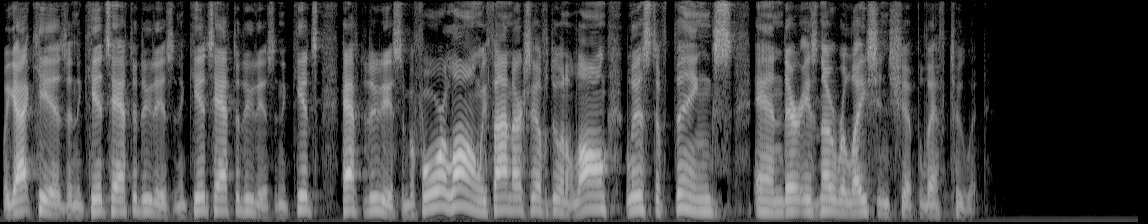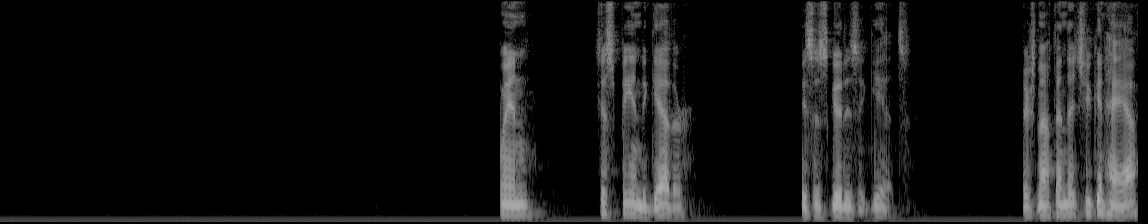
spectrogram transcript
we got kids, and the kids have to do this, and the kids have to do this, and the kids have to do this. And before long, we find ourselves doing a long list of things, and there is no relationship left to it. When just being together is as good as it gets. There's nothing that you can have,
